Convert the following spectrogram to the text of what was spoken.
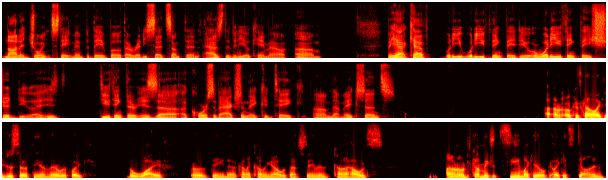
not a joint statement, but they've both already said something as the video came out. Um, but yeah, Kev, what do you what do you think they do, or what do you think they should do? Uh, Is do you think there is a, a course of action they could take um, that makes sense? I don't know, because kind of like you just said at the end there, with like the wife of Dana kind of coming out with that statement, kind of how it's, I don't know, it just kind of makes it seem like it like it's done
